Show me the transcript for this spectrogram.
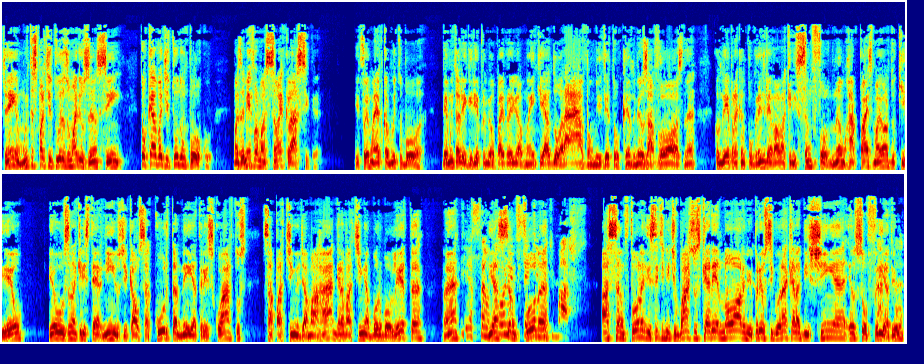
Tenho muitas partituras do Mário Zan, sim. Tocava de tudo um pouco, mas a minha formação é clássica. E foi uma época muito boa. Dei muita alegria para meu pai e para minha mãe, que adoravam me ver tocando, meus avós, né? Quando eu ia para Campo Grande, levava aquele sanfonão, rapaz maior do que eu. Eu usando aqueles terninhos de calça curta, meia, três quartos, sapatinho de amarrar, gravatinha borboleta, né? E a sanfona, E a sanfona- 120 baixos. A sanfona de 120 baixos, que era enorme, para eu segurar aquela bichinha, eu sofria, viu?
